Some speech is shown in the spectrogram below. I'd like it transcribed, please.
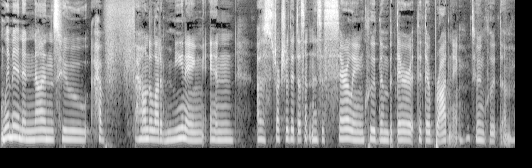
women and nuns who have found a lot of meaning in a structure that doesn't necessarily include them but they're that they're broadening to include them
